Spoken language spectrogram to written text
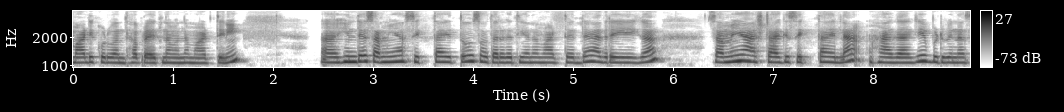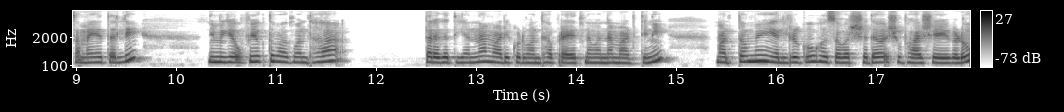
ಮಾಡಿಕೊಡುವಂತಹ ಪ್ರಯತ್ನವನ್ನು ಮಾಡ್ತೀನಿ. ಹಿಂದೆ ಸಮಯ ಸಿಗ್ತಾ ಇತ್ತು ಸೊ ತರಗತಿಯನ್ನು ಮಾಡ್ತಾಯಿದ್ದೆ ಆದರೆ ಈಗ ಸಮಯ ಅಷ್ಟಾಗಿ ಸಿಗ್ತಾ ಇಲ್ಲ. ಹಾಗಾಗಿ ಬಿಡುವಿನ ಸಮಯದಲ್ಲಿ ನಿಮಗೆ ಉಪಯುಕ್ತವಾಗುವಂತಹ ತರಗತಿಯನ್ನು ಮಾಡಿಕೊಡುವಂತಹ ಪ್ರಯತ್ನವನ್ನು ಮಾಡ್ತೀನಿ. ಮತ್ತೊಮ್ಮೆ ಎಲ್ರಿಗೂ ಹೊಸ ವರ್ಷದ ಶುಭಾಶಯಗಳು.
